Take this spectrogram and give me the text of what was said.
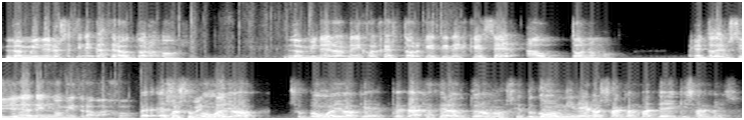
Los mineros se tienen que hacer autónomos. Los mineros, me dijo el gestor, que tienes que ser autónomo. Entonces, si yo ya tengo mi trabajo. Pero Eso supongo cuenta- yo, supongo yo que te tengas que hacer autónomo si tú como minero sacas más de X al mes.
